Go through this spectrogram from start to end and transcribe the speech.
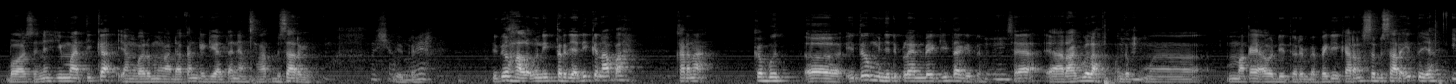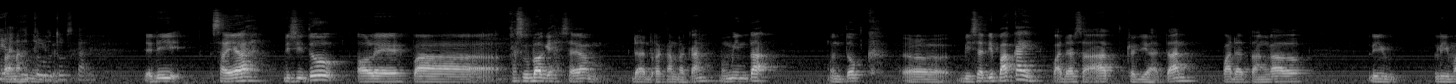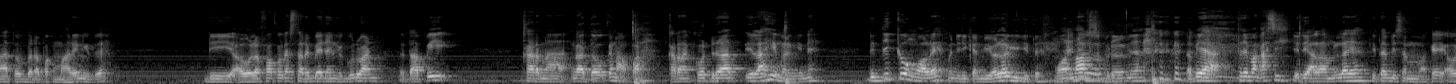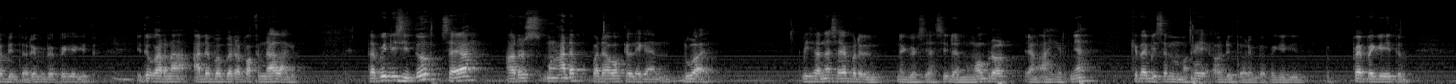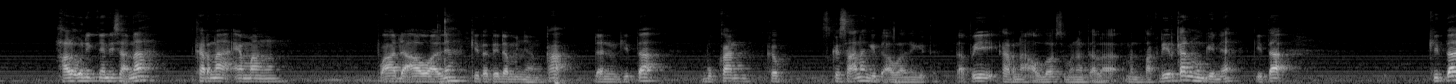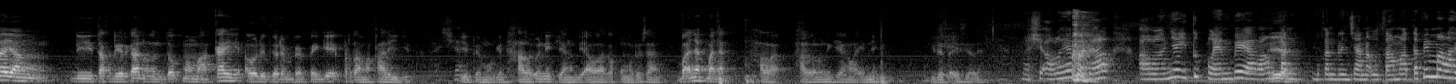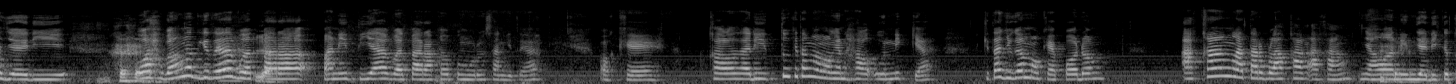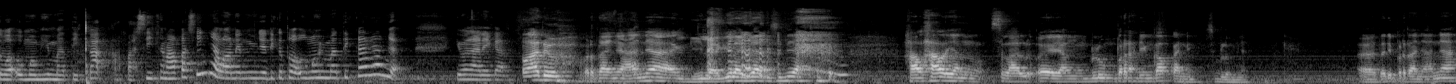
bahwasanya Himatika yang baru mengadakan kegiatan yang sangat besar gitu Masya gitu. Ya. Itu hal unik terjadi kenapa? Karena kebut eh, itu menjadi plan B kita gitu. Saya ya ragu lah untuk me- memakai auditorium PPG karena sebesar itu ya Iya ranahnya betul gitu. betul sekali. Jadi saya di situ oleh Pak Kasubag ya, saya dan rekan-rekan meminta untuk eh, bisa dipakai pada saat kegiatan pada tanggal 5 atau berapa kemarin gitu ya di aula Fakultas Tarbiyah dan Keguruan. Tetapi karena nggak tahu kenapa, karena kodrat ilahi mungkin ya ditikung oleh pendidikan biologi gitu. Mohon maaf sebelumnya. Tapi ya terima kasih. Jadi alhamdulillah ya kita bisa memakai auditorium PPG gitu. Itu karena ada beberapa kendala gitu. Tapi di situ saya harus menghadap kepada wakil dekan dua ya. Di sana saya bernegosiasi dan ngobrol yang akhirnya kita bisa memakai auditorium PPG gitu, PPG itu. Hal uniknya di sana karena emang pada awalnya kita tidak menyangka dan kita bukan ke ke sana gitu awalnya gitu. Tapi karena Allah Subhanahu wa taala mentakdirkan mungkin ya, kita kita yang ditakdirkan untuk memakai auditorium PPG pertama kali gitu. Masya Gitu mungkin hal unik yang di awal kepengurusan. Banyak-banyak hal hal unik yang lainnya gitu. Gitu tak istilahnya. Masya Allah ya padahal awalnya itu plan B ya Kang, Iya. bukan, bukan rencana utama tapi malah jadi wah banget gitu ya buat Iya. para panitia, buat para kepengurusan gitu ya. Oke, kalau tadi itu kita ngomongin hal unik ya, kita juga mau kepo dong. Akang latar belakang Akang nyalonin jadi ketua umum Himatika apa sih? Kenapa sih nyalonin menjadi ketua umum Himatika ya nggak? Gimana nih Kang? Waduh, pertanyaannya gila-gila ya di sini ya. Hal-hal yang selalu eh yang belum pernah diungkapkan nih sebelumnya. Eh, tadi pertanyaannya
